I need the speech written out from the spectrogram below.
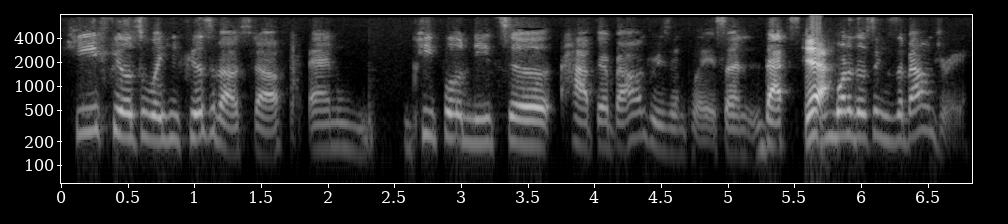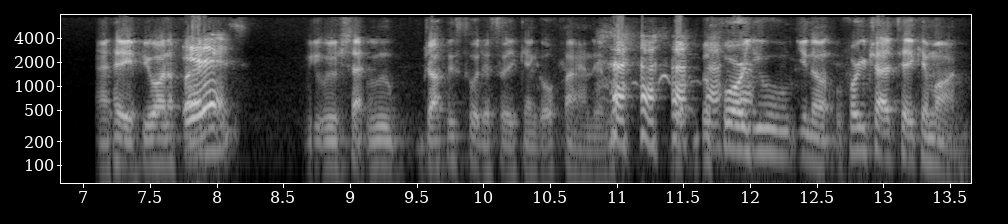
he feels the way he feels about stuff, and people need to have their boundaries in place, and that's Yeah. one of those things. Is a boundary. And hey, if you want to find it him, we, we'll, sh- we'll drop his Twitter so you can go find him. But before you, you know, before you try to take him on,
